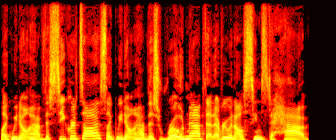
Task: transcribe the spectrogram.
like we don't have the secret sauce, like we don't have this roadmap that everyone else seems to have.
